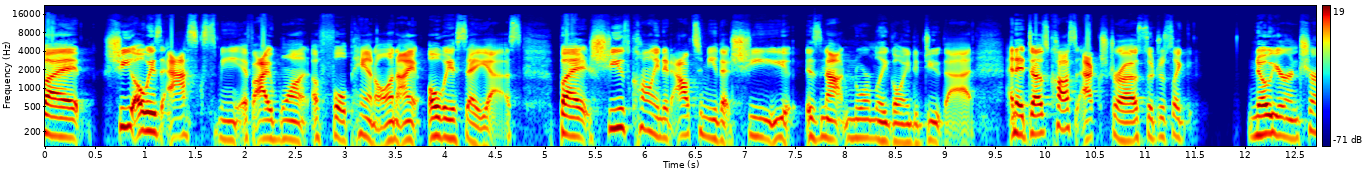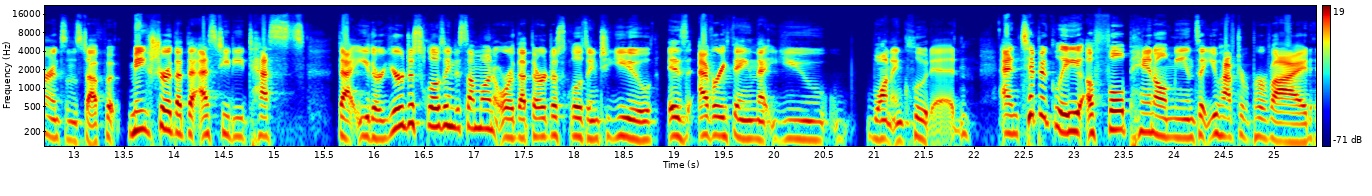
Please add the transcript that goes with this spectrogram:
But she always asks me if I want a full panel, and I always say yes. But she's calling it out to me that she is not normally going to do that. And it does cost extra. So just like know your insurance and stuff, but make sure that the STD tests that either you're disclosing to someone or that they're disclosing to you is everything that you want included. And typically, a full panel means that you have to provide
